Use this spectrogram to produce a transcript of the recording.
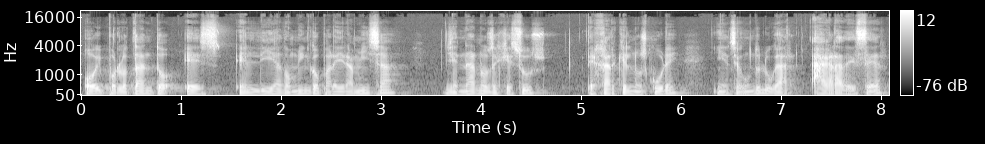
Hoy, por lo tanto, es el día domingo para ir a misa, llenarnos de Jesús, dejar que Él nos cure y, en segundo lugar, agradecer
